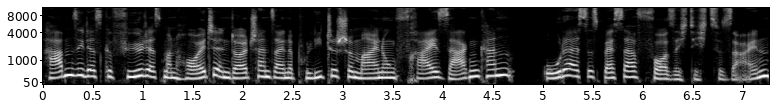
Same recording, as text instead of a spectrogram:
haben Sie das Gefühl, dass man heute in Deutschland seine politische Meinung frei sagen kann oder ist es besser, vorsichtig zu sein?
